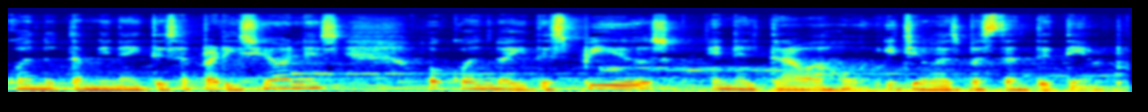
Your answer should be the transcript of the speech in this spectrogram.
cuando también hay desapariciones o cuando hay despidos en el trabajo y llevas bastante tiempo.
